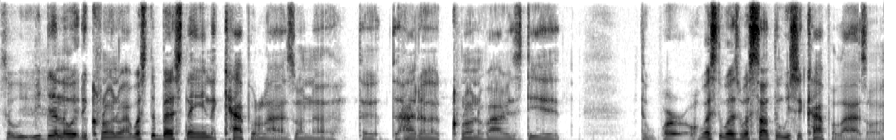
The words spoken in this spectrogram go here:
so we, we dealing with the coronavirus. What's the best thing to capitalize on the, the, the how the coronavirus did the world? What's the, what's what's something we should capitalize on?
